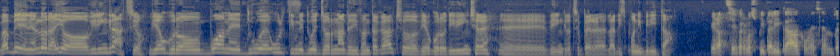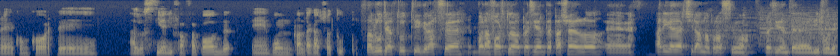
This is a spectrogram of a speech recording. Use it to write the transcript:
Va bene, allora io vi ringrazio, vi auguro buone due ultime due giornate di Fantacalcio, vi auguro di vincere e vi ringrazio per la disponibilità. Grazie per l'ospitalità, come sempre concorde allo stile di Faffapod e buon Fantacalcio a tutti. Saluti a tutti, grazie, buona fortuna al Presidente Pacello e arrivederci l'anno prossimo, Presidente di Furia.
